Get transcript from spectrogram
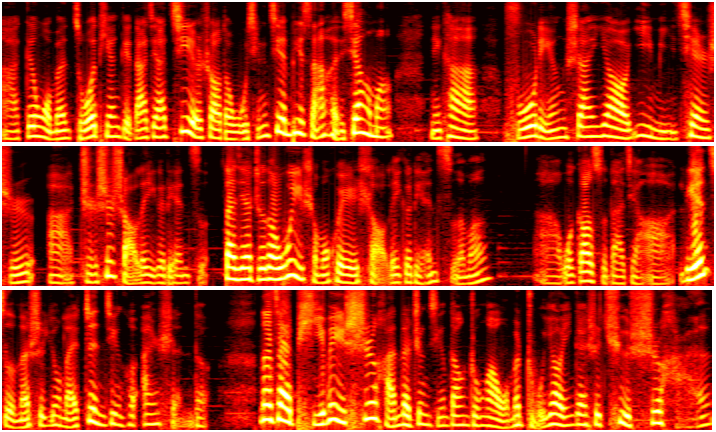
啊，跟我们昨天给大家介绍的五行健脾散很像吗？你看茯苓、山药、薏米、芡实啊，只是少了一个莲子。大家知道为什么会少了一个莲子吗？啊，我告诉大家啊，莲子呢是用来镇静和安神的。那在脾胃湿寒的症型当中啊，我们主要应该是去湿寒。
